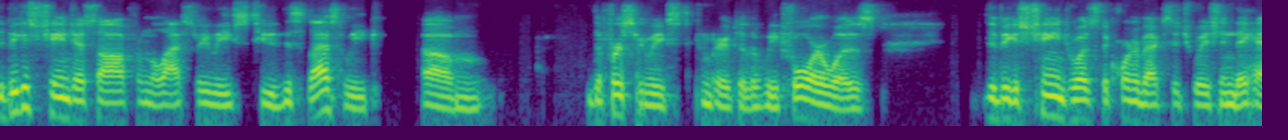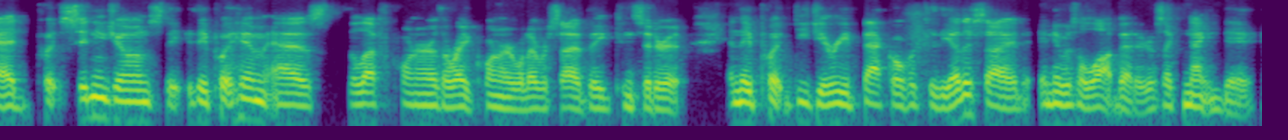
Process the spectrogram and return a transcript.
the biggest change I saw from the last three weeks to this last week, um, the first three weeks compared to the week four was the biggest change was the cornerback situation. They had put Sidney Jones, they, they put him as the left corner or the right corner, or whatever side they consider it. And they put DJ Reed back over to the other side, and it was a lot better. It was like night and day.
